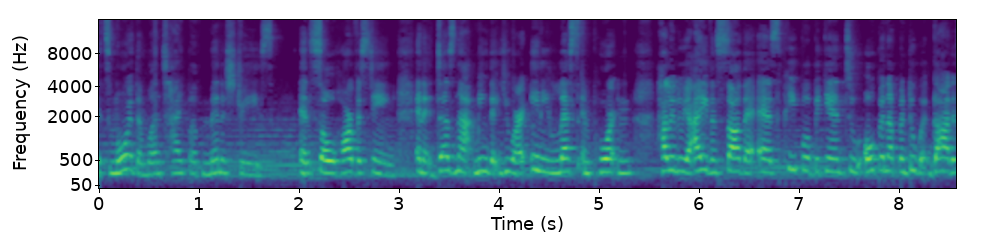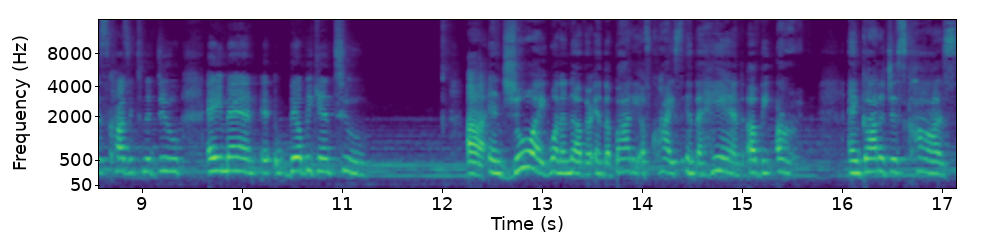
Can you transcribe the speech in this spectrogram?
It's more than one type of ministries and soul harvesting. And it does not mean that you are any less important. Hallelujah. I even saw that as people begin to open up and do what God is causing them to do, amen, they'll begin to uh, enjoy one another in the body of Christ in the hand of the earth. And God will just cause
